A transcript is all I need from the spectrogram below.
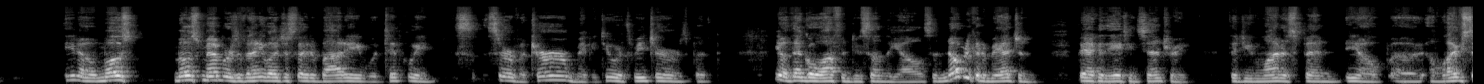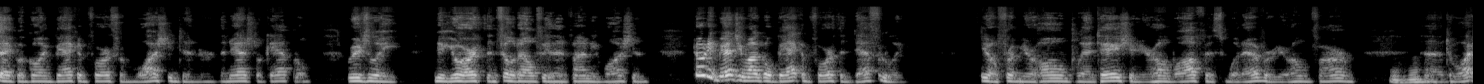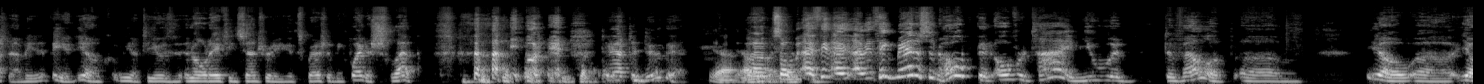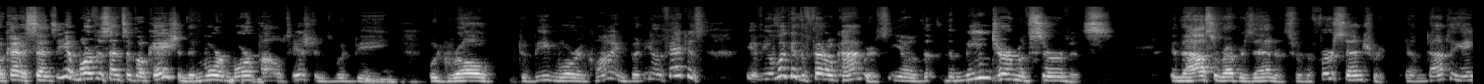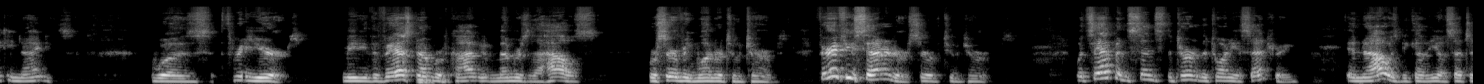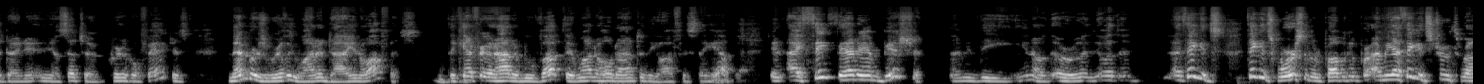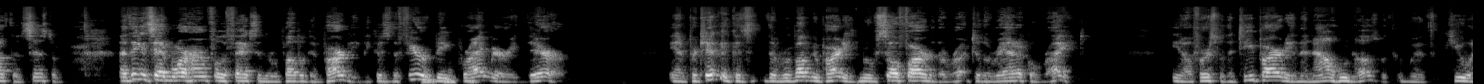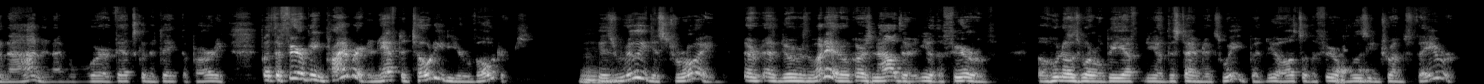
you know most most members of any legislative body would typically serve a term maybe two or three terms but you know then go off and do something else. And nobody could imagine back in the 18th century that you'd want to spend you know a life cycle going back and forth from washington or the national capital originally new york then philadelphia then finally washington. Don't imagine you might go back and forth indefinitely you know from your home plantation your home office whatever your home farm Mhm. uh, to Washington. I mean, it'd be, you know, you know, to use an old 18th century expression, it'd be quite a schlep you know, to, have to do that. Yeah. Um, so I think I, I think Madison hoped that over time you would develop, um, you know, uh, you know, kind of sense, you know, more of a sense of vocation. That more and more politicians would be would grow to be more inclined. But you know, the fact is, if you look at the federal Congress, you know, the, the mean term of service in the House of Representatives for the first century, um, down to the 1890s, was three years, meaning the vast number of Congress members of the House were serving one or two terms. Very few senators served two terms. What's happened since the turn of the 20th century, and now has become you know such a dyna- you know such a critical fact is members really want to die in office. They can't figure out how to move up. They want to hold on to the office they have, and I think that ambition. I mean, the you know, or, or the, I think it's I think it's worse in the Republican. Party. I mean, I think it's true throughout the system. I think it's had more harmful effects in the Republican Party because the fear of being primary there, and particularly because the Republican Party has moved so far to the to the radical right. You know, first with the Tea Party, and then now who knows with with QAnon, and I'm aware that's going to take the party. But the fear of being primary and have to toady to your voters Mhm. is really destroyed. There, there was one end, of course. Now the you know the fear of uh, who knows where it'll be after you know this time next week, but you know also the fear of losing Trump's favor.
